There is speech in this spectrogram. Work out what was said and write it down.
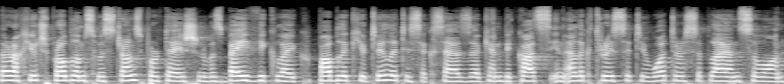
There are huge problems with transportation, with basic like public utilities There can be cuts in electricity, water supply, and so on,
